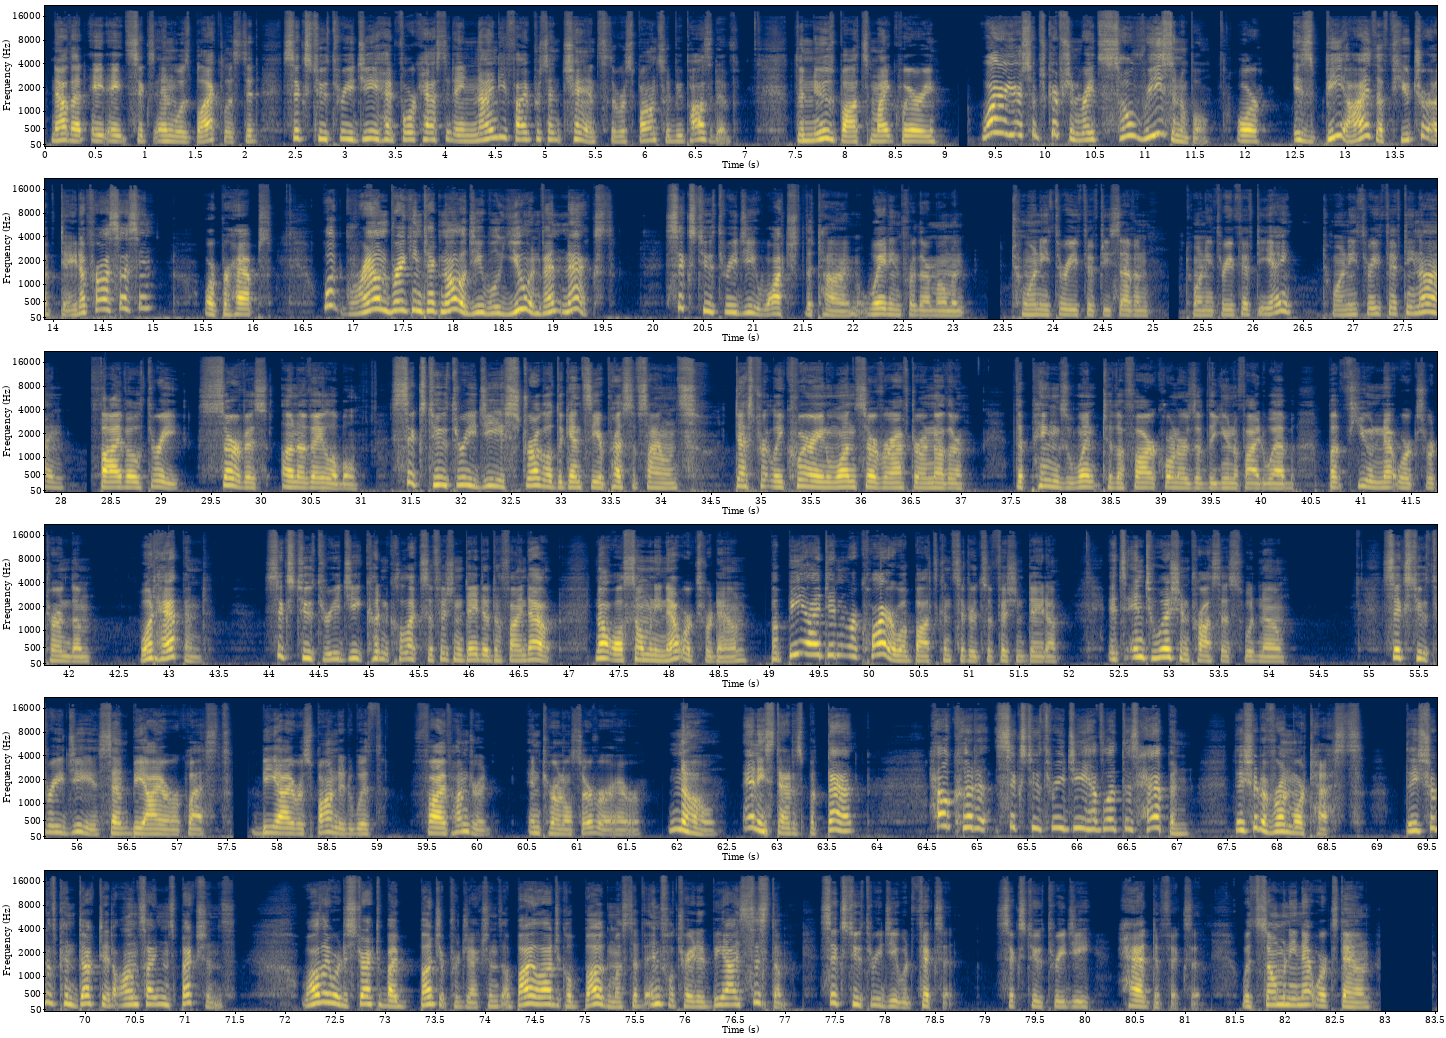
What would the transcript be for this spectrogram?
Now that 886N was blacklisted, 623G had forecasted a 95% chance the response would be positive. The news bots might query, Why are your subscription rates so reasonable? Or, Is BI the future of data processing? Or perhaps, What groundbreaking technology will you invent next? 623G watched the time, waiting for their moment. 2357, 2358, 2359. 503. Service unavailable. 623G struggled against the oppressive silence, desperately querying one server after another. The pings went to the far corners of the unified web, but few networks returned them. What happened? 623G couldn't collect sufficient data to find out, not while so many networks were down. But BI didn't require what bots considered sufficient data. Its intuition process would know. 623G sent BI a request. BI responded with 500 internal server error. No, any status but that. How could 623G have let this happen? They should have run more tests. They should have conducted on site inspections. While they were distracted by budget projections, a biological bug must have infiltrated BI's system. 623G would fix it. 623G had to fix it. With so many networks down,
